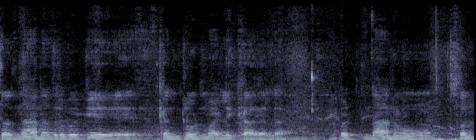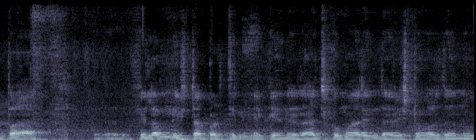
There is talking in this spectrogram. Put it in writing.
ಸೊ ನಾನು ಅದ್ರ ಬಗ್ಗೆ ಕನ್ಕ್ಲೂಡ್ ಮಾಡಲಿಕ್ಕಾಗಲ್ಲ. ಬಟ್ ನಾನು ಸ್ವಲ್ಪ ಫಿಲಮ್ನ ಇಷ್ಟಪಡ್ತೀನಿ. ಯಾಕೆಂದರೆ ರಾಜ್ಕುಮಾರಿಂದ ವಿಷ್ಣುವರ್ಧನು,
